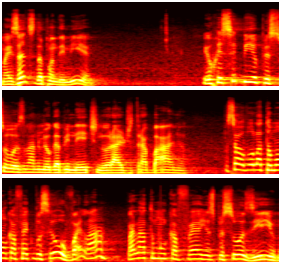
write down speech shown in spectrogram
Mas antes da pandemia, eu recebia pessoas lá no meu gabinete, no horário de trabalho. Pessoal, eu vou lá tomar um café com você. Ô, oh, vai lá, vai lá tomar um café. E as pessoas iam.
